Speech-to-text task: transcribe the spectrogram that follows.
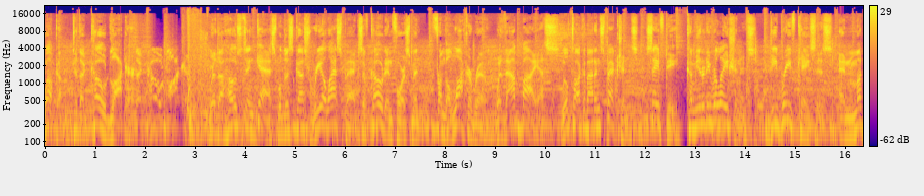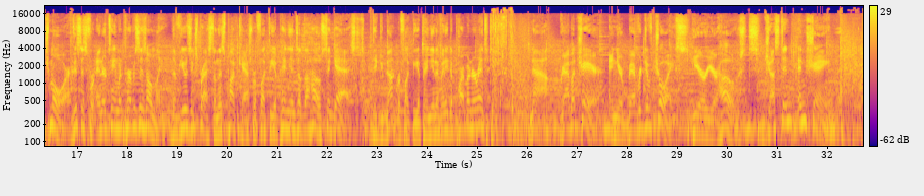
Welcome to the Code Locker. The Code Locker. Where the hosts and guests will discuss real aspects of code enforcement from the locker room without bias. We'll talk about inspections, safety, community relations, debrief cases, and much more. This is for entertainment purposes only. The views expressed on this podcast reflect the opinions of the hosts and guests. They do not reflect the opinion of any department or entity. Now, grab a chair and your beverage of choice. Here are your hosts, Justin and Cheynne.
